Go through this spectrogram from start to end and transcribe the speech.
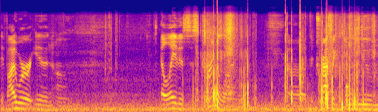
If I were in um, LA, this is kind of like uh, the traffic volume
